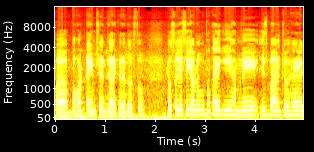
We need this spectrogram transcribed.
बहुत टाइम से इंतज़ार करें दोस्तों। दोस्तों, जैसे कि आप लोगों को पता है कि हमने इस बार जो है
